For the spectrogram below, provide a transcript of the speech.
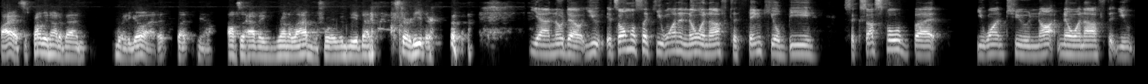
bias. It's probably not a bad way to go at it. But you know, also having run a lab before wouldn't be a bad start either. yeah, no doubt. You it's almost like you want to know enough to think you'll be successful, but you want to not know enough that you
